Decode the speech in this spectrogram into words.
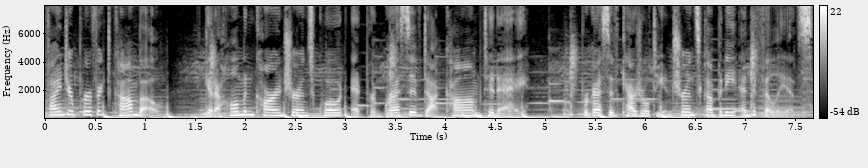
Find your perfect combo. Get a home and car insurance quote at progressive.com today. Progressive Casualty Insurance Company and Affiliates.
